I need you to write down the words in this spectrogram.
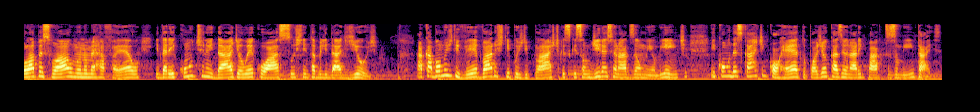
Olá pessoal, meu nome é Rafael e darei continuidade ao ECOA Sustentabilidade de hoje. Acabamos de ver vários tipos de plásticos que são direcionados ao meio ambiente e como descarte incorreto pode ocasionar impactos ambientais.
